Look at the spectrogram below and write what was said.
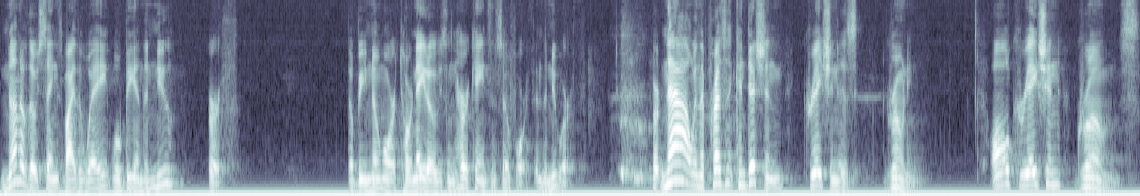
None of those things, by the way, will be in the new earth. There'll be no more tornadoes and hurricanes and so forth in the new earth. But now, in the present condition, creation is groaning. All creation groans.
